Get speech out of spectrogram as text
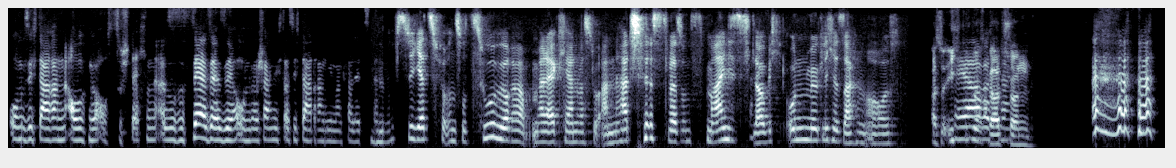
um sich daran ein Auge auszustechen. Also es ist sehr, sehr, sehr unwahrscheinlich, dass sich daran jemand verletzt hätte. Willst du jetzt für unsere Zuhörer mal erklären, was du anhattest? Weil sonst malen die sich, glaube ich, unmögliche Sachen aus. Also ich Ja, tue das gerade schon.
